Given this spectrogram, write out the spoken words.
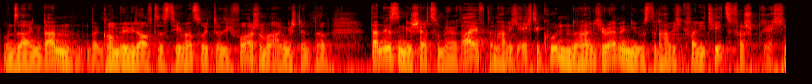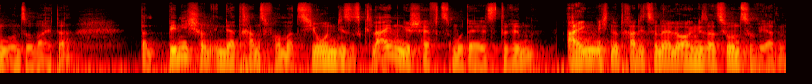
und sagen dann, dann kommen wir wieder auf das Thema zurück, das ich vorher schon mal angeschnitten habe, dann ist ein Geschäftsmodell reif, dann habe ich echte Kunden, dann habe ich Revenues, dann habe ich Qualitätsversprechen und so weiter. Dann bin ich schon in der Transformation dieses kleinen Geschäftsmodells drin, eigentlich eine traditionelle Organisation zu werden.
